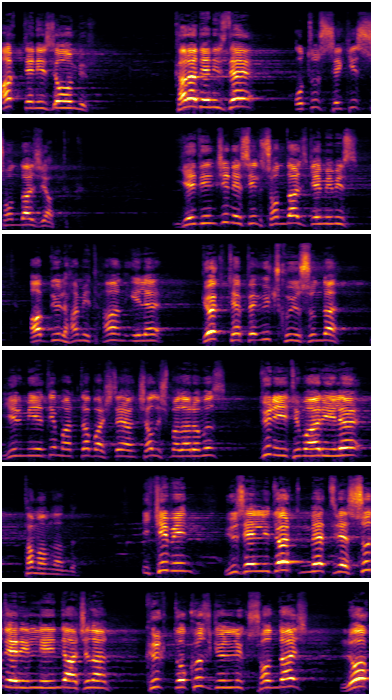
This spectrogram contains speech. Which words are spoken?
Akdeniz'de 11, Karadeniz'de 38 sondaj yaptık. 7. nesil sondaj gemimiz Abdülhamit Han ile Göktepe 3 kuyusunda 27 Mart'ta başlayan çalışmalarımız dün itibariyle tamamlandı. 2154 metre su derinliğinde açılan 49 günlük sondaj, lok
